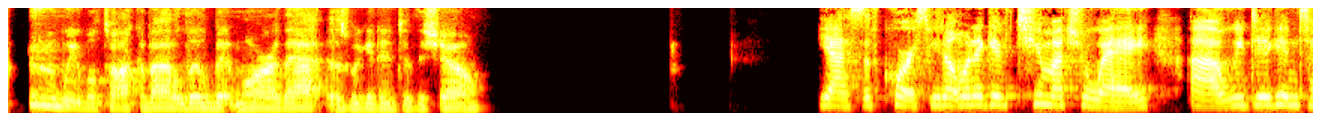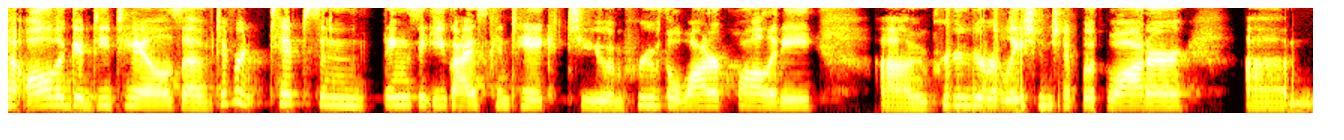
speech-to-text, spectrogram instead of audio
we will talk about a little bit more of that as we get into the show. Yes, of course. We don't want to give too much away. Uh, we dig into all the good details of different tips and things that you guys can take to improve the water quality, um, improve your relationship with water. Um,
